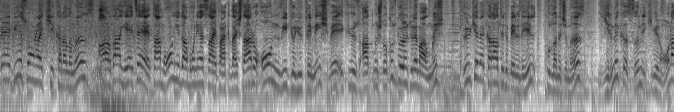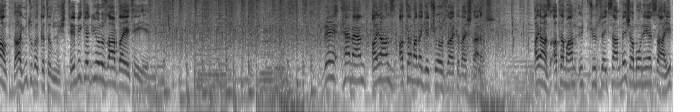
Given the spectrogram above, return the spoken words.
Ve bir sonraki kanalımız Arda YT. Tam 17 aboneye sahip arkadaşlar. 10 video yüklemiş ve 269 görüntüleme almış. Ülke ve kanal tipi belli değil. Kullanıcımız 20 Kasım 2016'da YouTube'a katılmış. Tebrik ediyoruz Arda YT'yi. Ve hemen Ayaz Ataman'a geçiyoruz arkadaşlar. Ayaz Ataman 385 aboneye sahip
